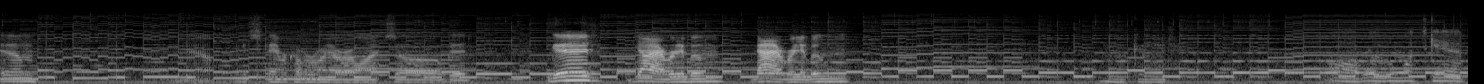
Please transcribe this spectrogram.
Um... No, I can spam recover whenever I want, so good. Good. Die, really boom. Die, really boom. Oh, God. Oh, Rillaboom wants to get up.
